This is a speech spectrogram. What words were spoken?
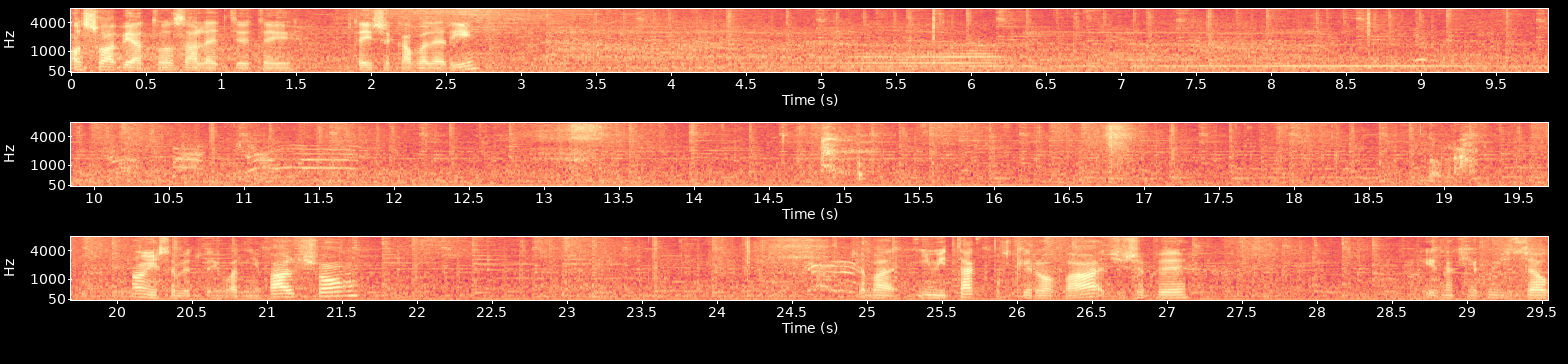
osłabia to zalety tej, tejże kawalerii. Dobra. Oni sobie tutaj ładnie walczą. Trzeba nimi tak pokierować, żeby jednak jakoś za...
